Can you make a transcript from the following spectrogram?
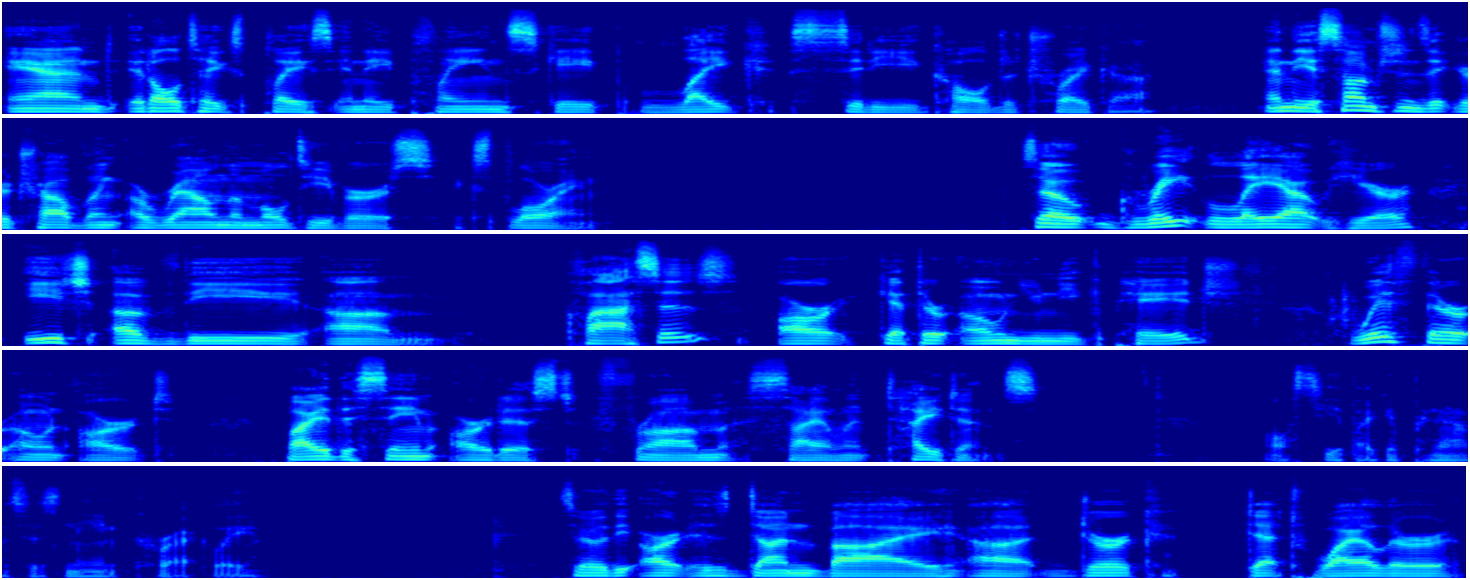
and it all takes place in a planescape-like city called Troika. And the assumptions that you're traveling around the multiverse exploring. So great layout here. Each of the um, classes are get their own unique page with their own art by the same artist from Silent Titans. I'll see if I can pronounce his name correctly. So the art is done by uh, Dirk Detweiler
